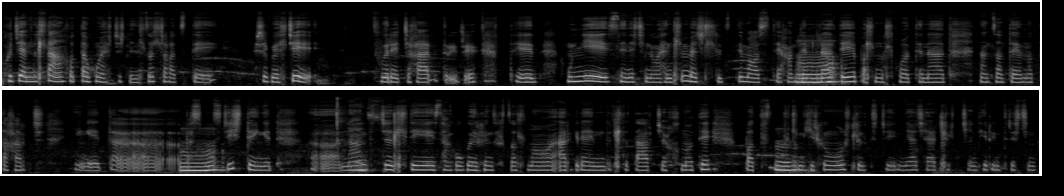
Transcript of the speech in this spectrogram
өхөж амьдралтаа анх удаа хүн авчиж нэлзүүлж байгаа зүтэй. Ашиг байлчээ. Зүгээр яж хаар тэр гэж. Тэгээд хүний санаа чинь нөгөө хандлан байж л үздэм байгаас тэг хамт амьдраа тий болно болохгүй танаад нанцантай юмнуудаа харж ингээд бас үзэж штэ ингээд аа, наандчил тий санхүүгээ хэрхэн зохицуулно ар гэрээ амьдралтад авч явах нь тий бод Мгм. сэтгэл нь хэрхэн өөрчлөгдөж чинь яаж хайрлагдж чинь тэр интерес чинь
